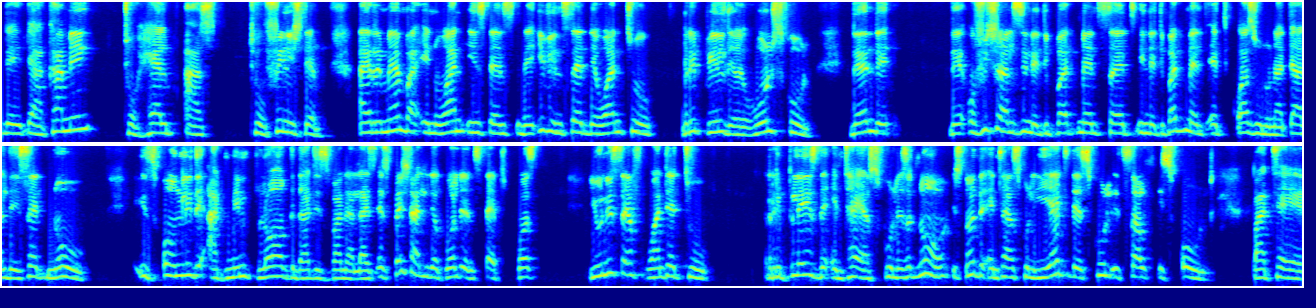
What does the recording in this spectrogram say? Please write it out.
they, they are coming to help us to finish them. I remember in one instance, they even said they want to rebuild the whole school. Then the, the officials in the department said, in the department at KwaZulu Natal, they said, no, it's only the admin block that is vandalized, especially the Golden Steps, because UNICEF wanted to replace the entire school. They said, no, it's not the entire school, yet the school itself is old. But uh,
